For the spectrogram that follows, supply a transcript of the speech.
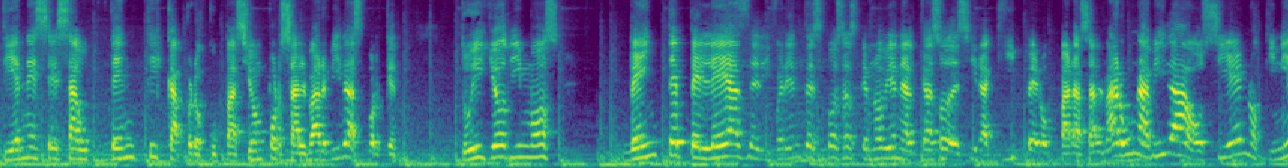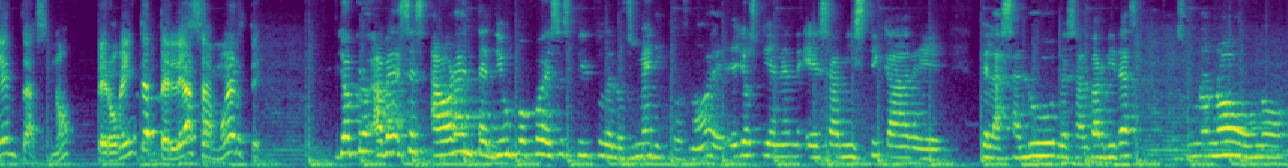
tienes esa auténtica preocupación por salvar vidas, porque tú y yo dimos 20 peleas de diferentes cosas que no viene al caso decir aquí, pero para salvar una vida o 100 o 500, ¿no? Pero 20 peleas a muerte. Yo creo, a veces, ahora entendí un poco ese espíritu de los médicos, ¿no? Ellos tienen esa mística de, de la salud, de salvar vidas. Pues uno no, uno,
